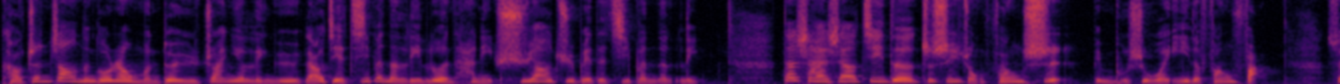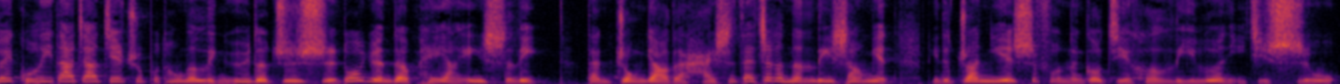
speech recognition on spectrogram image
考证照能够让我们对于专业领域了解基本的理论和你需要具备的基本能力，但是还是要记得这是一种方式，并不是唯一的方法。所以鼓励大家接触不同的领域的知识，多元的培养硬实力。但重要的还是在这个能力上面，你的专业是否能够结合理论以及实务，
